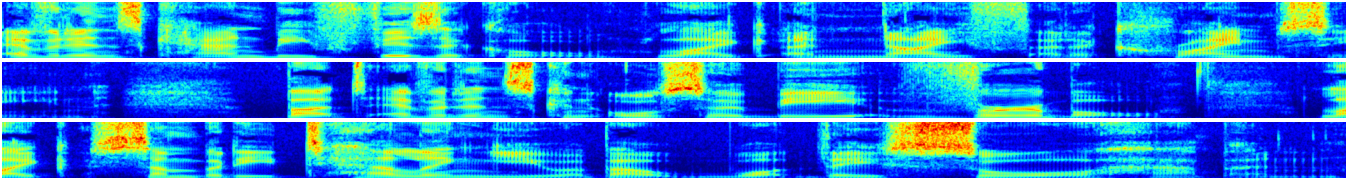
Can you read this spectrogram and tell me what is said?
Evidence can be physical, like a knife at a crime scene, but evidence can also be verbal, like somebody telling you about what they saw happen.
